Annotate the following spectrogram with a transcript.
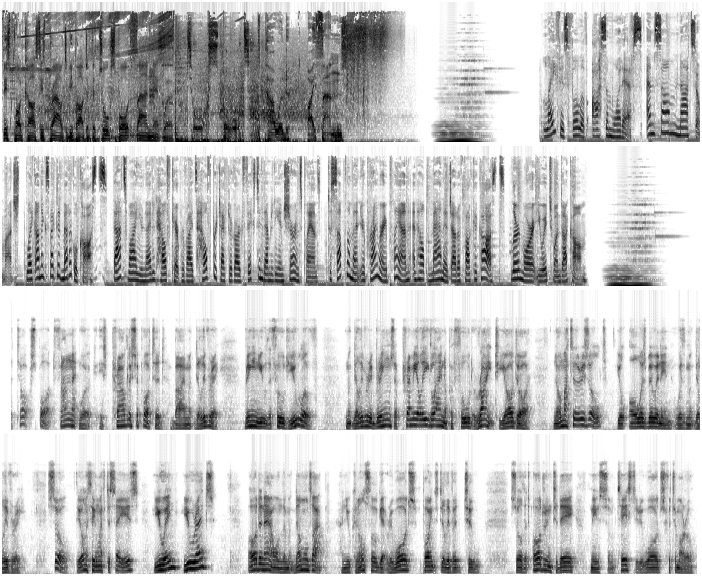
This podcast is proud to be part of the TalkSport Fan Network. TalkSport. Powered by fans. Life is full of awesome what ifs, and some not so much, like unexpected medical costs. That's why United Healthcare provides Health Protector Guard fixed indemnity insurance plans to supplement your primary plan and help manage out of pocket costs. Learn more at uh1.com. TalkSport fan network is proudly supported by McDelivery, bringing you the food you love. McDelivery brings a Premier League lineup of food right to your door. No matter the result, you'll always be winning with McDelivery. So, the only thing left to say is, you in, you Reds? Order now on the McDonald's app, and you can also get rewards points delivered too. So that ordering today means some tasty rewards for tomorrow.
